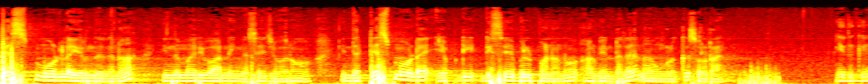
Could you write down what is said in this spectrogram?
டெஸ்ட் மோடில் இருந்ததுன்னா இந்த மாதிரி வார்னிங் மெசேஜ் வரும். இந்த டெஸ்ட் மோடை எப்படி டிசேபிள் பண்ணணும் அப்படின்றத நான் உங்களுக்கு சொல்கிறேன் இதுக்கு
